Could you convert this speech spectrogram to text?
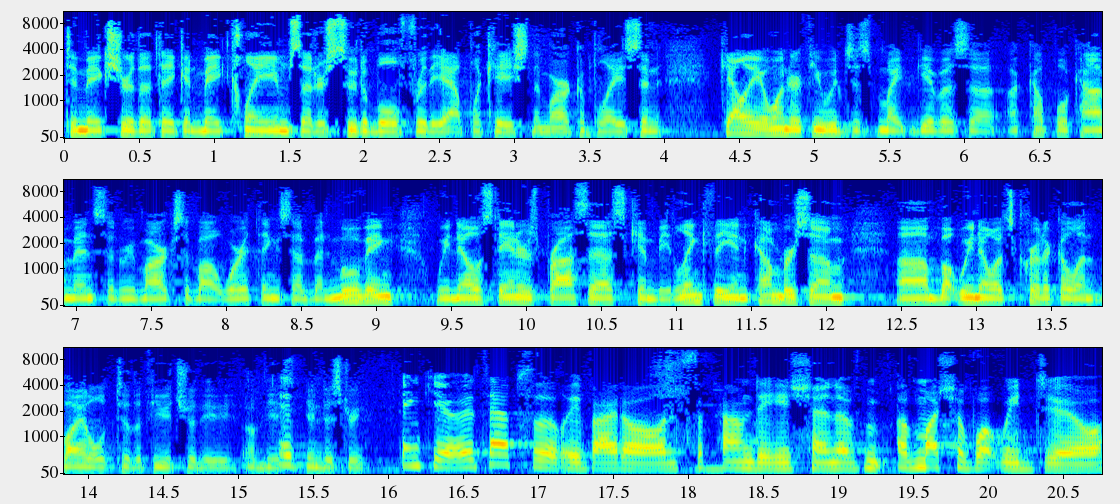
to make sure that they can make claims that are suitable for the application in the marketplace. And Kelly, I wonder if you would just might give us a, a couple comments and remarks about where things have been moving. We know standards process can be lengthy and cumbersome, um, but we know it's critical and vital to the future of the, of the industry. Thank you. It's absolutely vital. It's the foundation of, of much of what we do.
